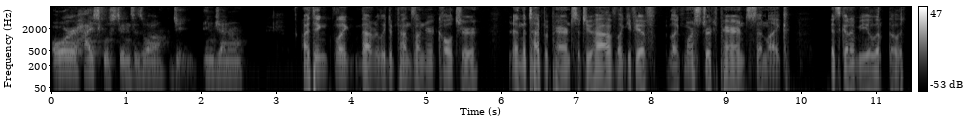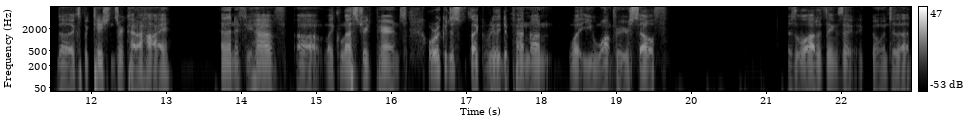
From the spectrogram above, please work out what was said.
or high school students as well, in general? I think like that really depends on your culture and the type of parents that you have. Like if you have like more strict parents, then like it's gonna be a the expectations are kind of high. And then if you have uh like less strict parents, or it could just like really depend on what you want for yourself. There's a lot of things that go into that.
